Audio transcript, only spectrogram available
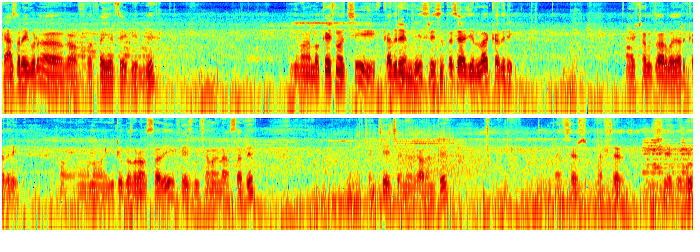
ట్రాన్స్ఫర్ అయ్యి కూడా ఒక ఫోర్ ఫైవ్ ఇయర్స్ అయిపోయింది. ఇది మన లొకేషన్ వచ్చి కదిరి అండి. శ్రీ సత్యసాయి జిల్లా కదిరి. National car Bazar Kadiri. మన యూట్యూబ్లో కూడా వస్తుంది ఫేస్బుక్ ఛానల్ కూడా వస్తుంది. చెక్ చేయొచ్చండి మీకు కావాలంటే left side left side shape ఇది.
